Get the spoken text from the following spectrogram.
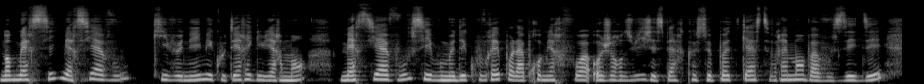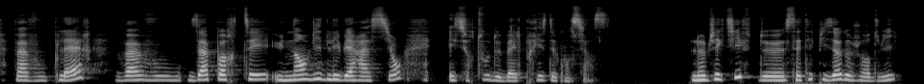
Donc merci, merci à vous qui venez m'écouter régulièrement. Merci à vous si vous me découvrez pour la première fois aujourd'hui. J'espère que ce podcast vraiment va vous aider, va vous plaire, va vous apporter une envie de libération et surtout de belles prises de conscience. L'objectif de cet épisode aujourd'hui,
